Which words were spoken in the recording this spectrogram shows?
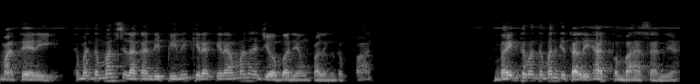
materi. Teman-teman silakan dipilih kira-kira mana jawaban yang paling tepat. Baik teman-teman kita lihat pembahasannya.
